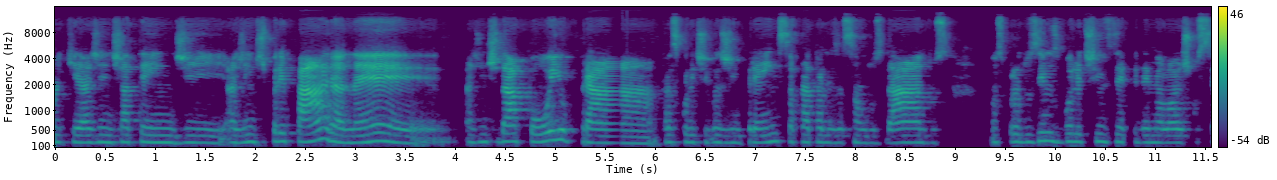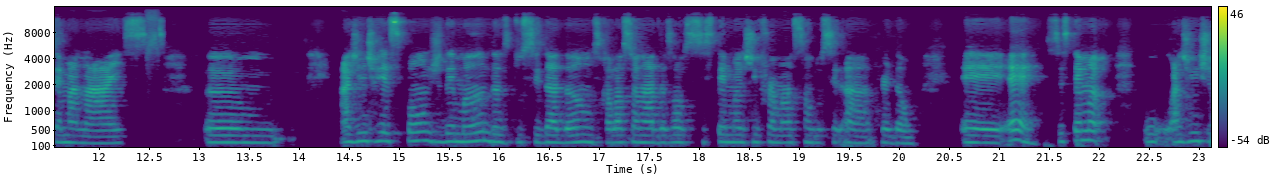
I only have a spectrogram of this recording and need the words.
porque a gente atende, a gente prepara, né? A gente dá apoio para as coletivas de imprensa, para atualização dos dados. Nós produzimos boletins epidemiológicos semanais. Um, a gente responde demandas dos cidadãos relacionadas aos sistemas de informação do ah, perdão, é, é, sistema, a gente,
